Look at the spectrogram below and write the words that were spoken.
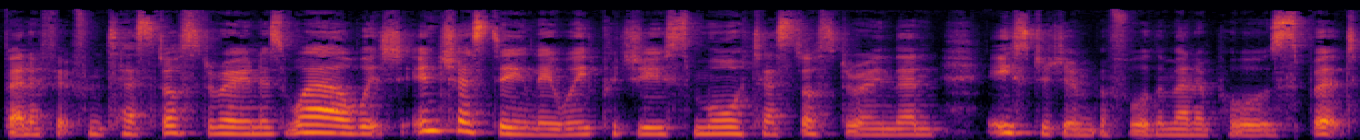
benefit from testosterone as well, which interestingly, we produce more testosterone than estrogen before the menopause. But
